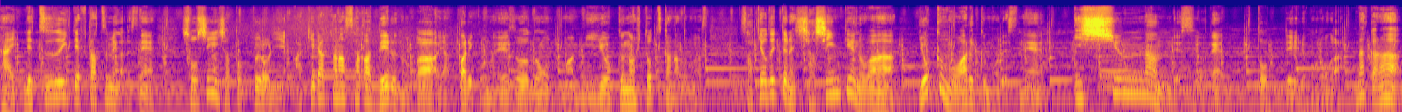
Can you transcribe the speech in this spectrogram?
はい、で続いて2つ目がですね初心者とプロに明らかな差が出るのがやっぱりこの映像の、まあ、魅力の一つかなと思います。先ほど言ったように写真っていうのは良くも悪くもですね一瞬なんですよね撮っているものが。だから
